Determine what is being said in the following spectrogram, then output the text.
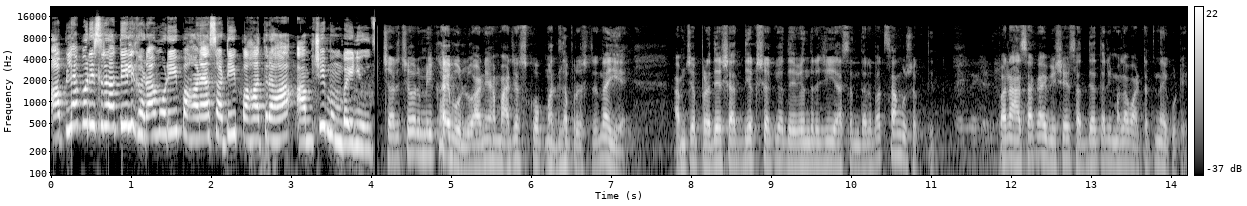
आपल्या परिसरातील घडामोडी पाहण्यासाठी पाहत रहा आमची मुंबई न्यूज. चर्चेवर मी काय बोलू? आणि हा माझ्या स्कोपमधला प्रश्न नाही आहे आमचे प्रदेशाध्यक्ष किंवा देवेंद्रजी या संदर्भात सांगू शकतील. पण असा काही विषय सध्या तरी मला वाटत नाही कुठे.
